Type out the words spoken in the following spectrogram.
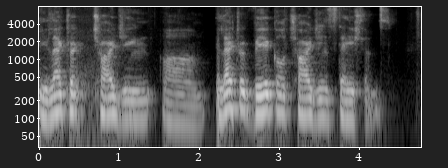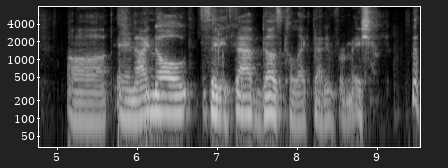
electric charging, um, electric vehicle charging stations. Uh, and I know city staff does collect that information.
